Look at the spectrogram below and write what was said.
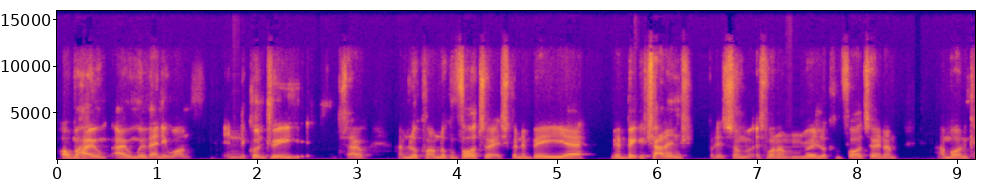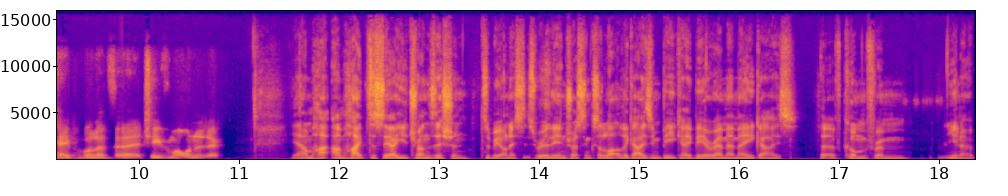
hold my home, home with anyone in the country. So I'm looking I'm looking forward to it. It's going to be, uh, a big challenge, but it's some it's one I'm really looking forward to, and I'm I'm more than capable of uh, achieving what I want to do. Yeah, I'm I'm hyped to see how you transition. To be honest, it's really interesting because a lot of the guys in BKB are MMA guys that have come from you know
